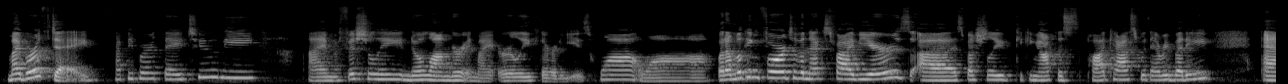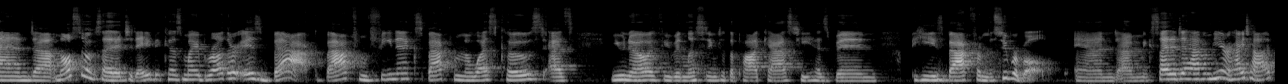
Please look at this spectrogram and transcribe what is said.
my birthday. Happy birthday to me. I'm officially no longer in my early 30s. Wah, wah. But I'm looking forward to the next five years, uh, especially kicking off this podcast with everybody. And uh, I'm also excited today because my brother is back, back from Phoenix, back from the West Coast. As you know, if you've been listening to the podcast, he has been, he's back from the Super Bowl. And I'm excited to have him here. Hi, Todd.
